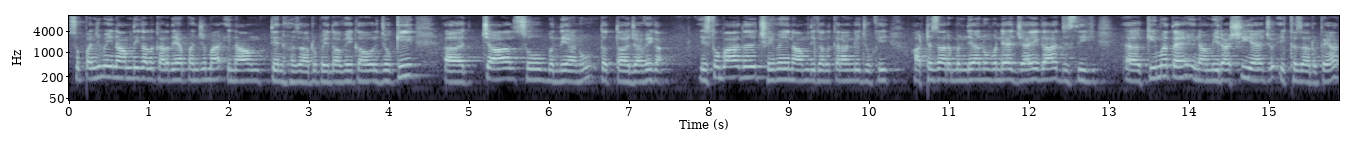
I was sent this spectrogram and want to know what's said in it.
ਸੋ ਪੰਜਵੇਂ ਇਨਾਮ ਦੀ ਗੱਲ ਕਰਦੇ ਹਾਂ। ਪੰਜਵਾਂ ਇਨਾਮ 3000 ਰੁਪਏ ਦਾ ਹੋਵੇਗਾ ਔਰ ਜੋ ਕਿ ਅ, 400 ਬੰਦਿਆਂ ਨੂੰ ਦਿੱਤਾ ਜਾਵੇਗਾ। ਇਸ ਤੋਂ ਬਾਅਦ 6ਵੇਂ ਇਨਾਮ ਦੀ ਗੱਲ ਕਰਾਂਗੇ ਜੋ ਕਿ 8000 ਬੰਦਿਆਂ ਨੂੰ ਵੰਡਿਆ ਜਾਏਗਾ ਜਿਸ ਦੀ ਅ, ਕੀਮਤ ਹੈ ਇਨਾਮੀ ਰਾਸ਼ੀ ਹੈ ਜੋ 1000 ਰੁਪਇਆ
